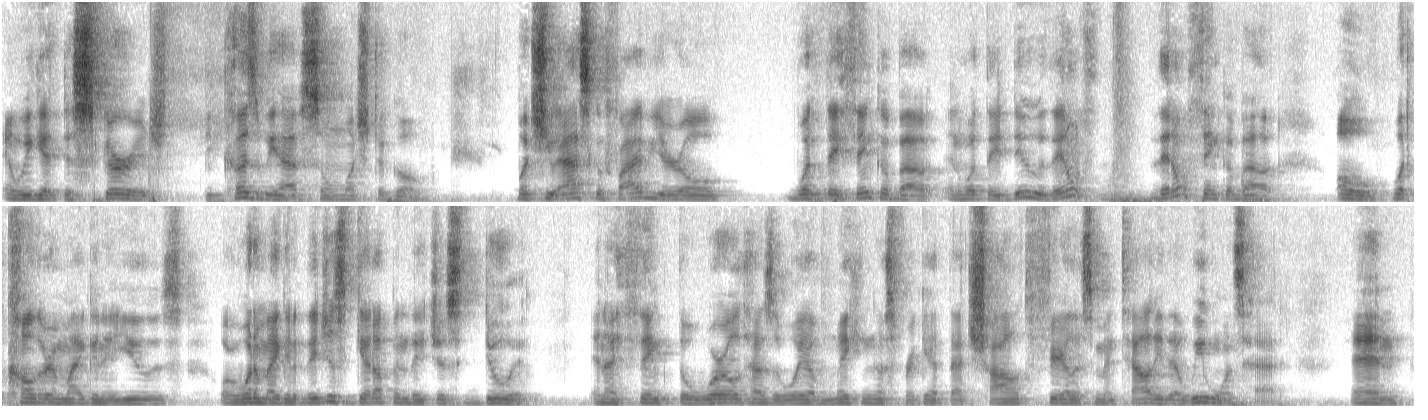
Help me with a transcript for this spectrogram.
and we get discouraged because we have so much to go. But you ask a five year old what they think about and what they do, they don't they don't think about, oh, what color am I gonna use? Or what am I gonna they just get up and they just do it. And I think the world has a way of making us forget that child fearless mentality that we once had. And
